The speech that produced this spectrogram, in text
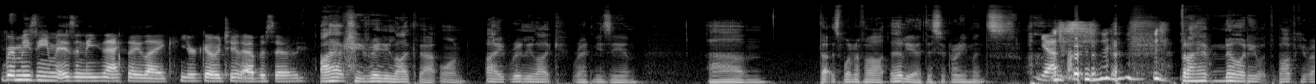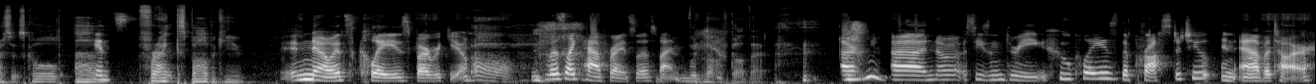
Red Museum isn't exactly like your go-to episode. I actually really like that one. I really like Red Museum. Um that was one of our earlier disagreements. Yes, But I have no idea what the barbecue restaurant's called. Um, It's- Frank's Barbecue. no, it's Clay's barbecue. Oh, That's like half right, so that's fine. would not have got that. Uh, no, season three. Who plays the prostitute in Avatar?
